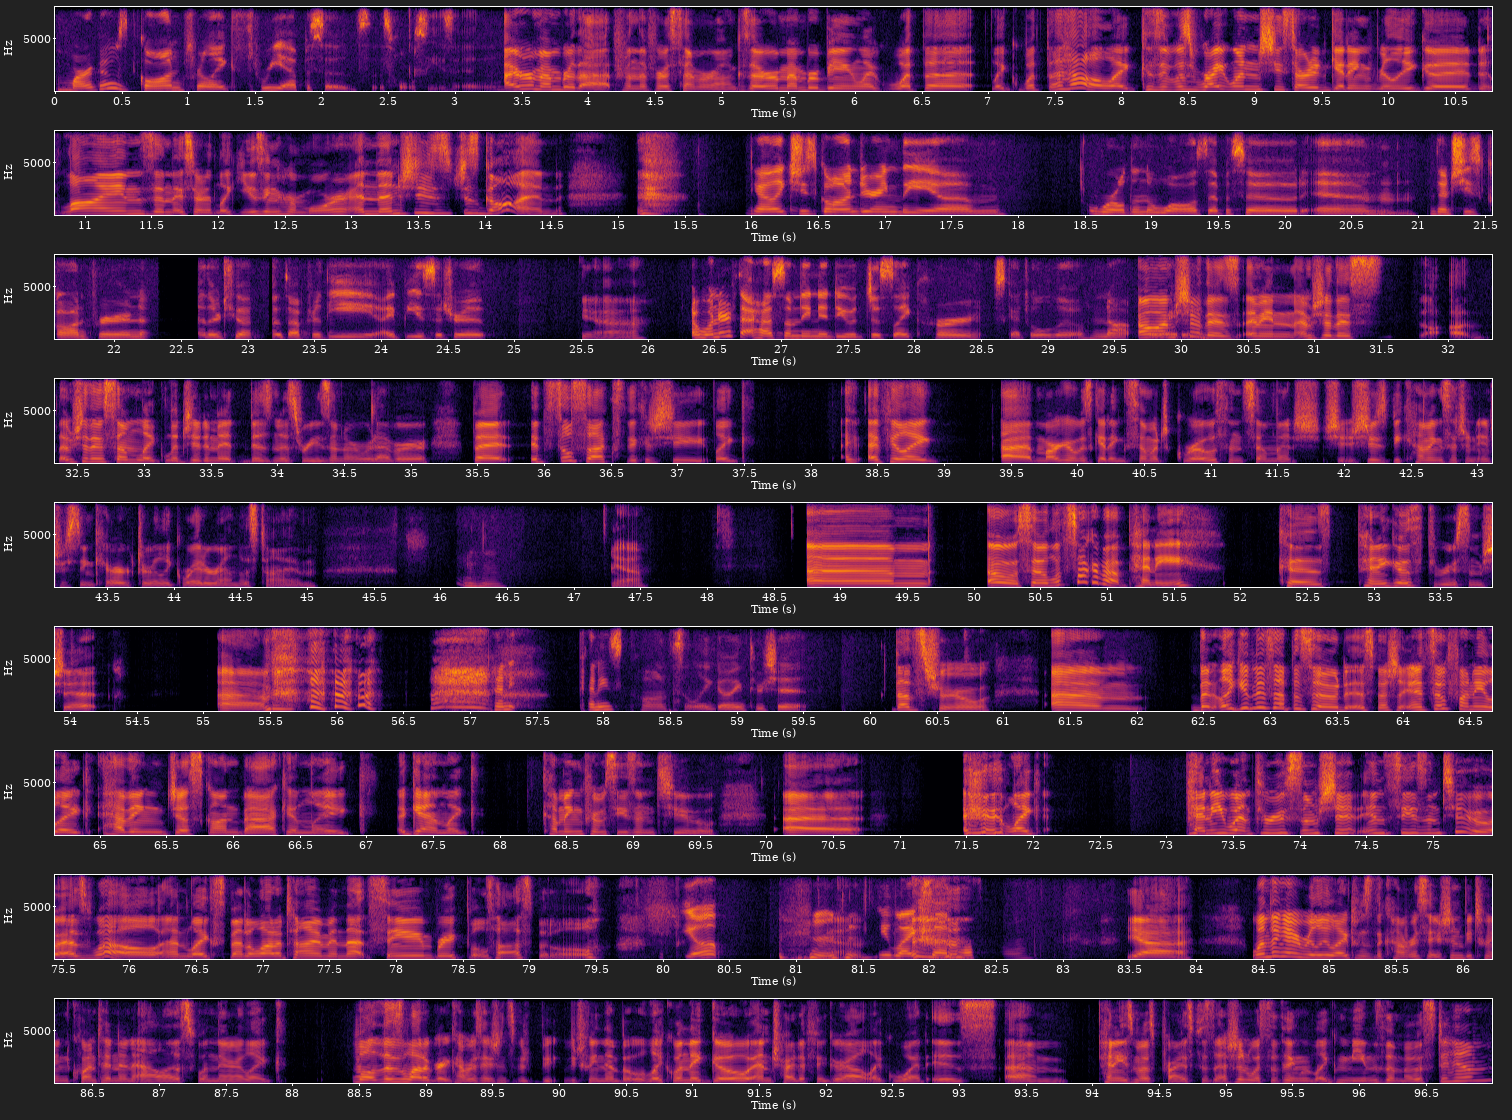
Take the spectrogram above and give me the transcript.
Margot's gone for like three episodes this whole season. I remember that from the first time around because I remember being like, "What the like? What the hell?" Like, because it was right when she started getting really good lines, and they started like using her more, and then she's just gone. Yeah, like she's gone during the um, World in the Walls episode, and Mhm. then she's gone for another two episodes after the Ibiza trip. Yeah. I wonder if that has something to do with just like her schedule, though. Not. Oh, I'm sure there's. I mean, I'm sure there's. Uh, I'm sure there's some like legitimate business reason or whatever, but it still sucks because she like. I, I feel like uh, Margot was getting so much growth and so much. She, she was becoming such an interesting character like right around this time. Mhm. Yeah. Um. Oh, so let's talk about Penny, because Penny goes through some shit. Um. Penny, Penny's constantly going through shit. That's true. Um, but like in this episode, especially, and it's so funny, like having just gone back and like again, like coming from season two, uh, like Penny went through some shit in season two as well, and like spent a lot of time in that same Brakebills hospital. Yep. Yeah. he likes that. also. Yeah. One thing I really liked was the conversation between Quentin and Alice when they're like, well, there's a lot of great conversations be- be- between them, but like when they go and try to figure out like what is um, Penny's most prized possession, what's the thing that like means the most to him.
